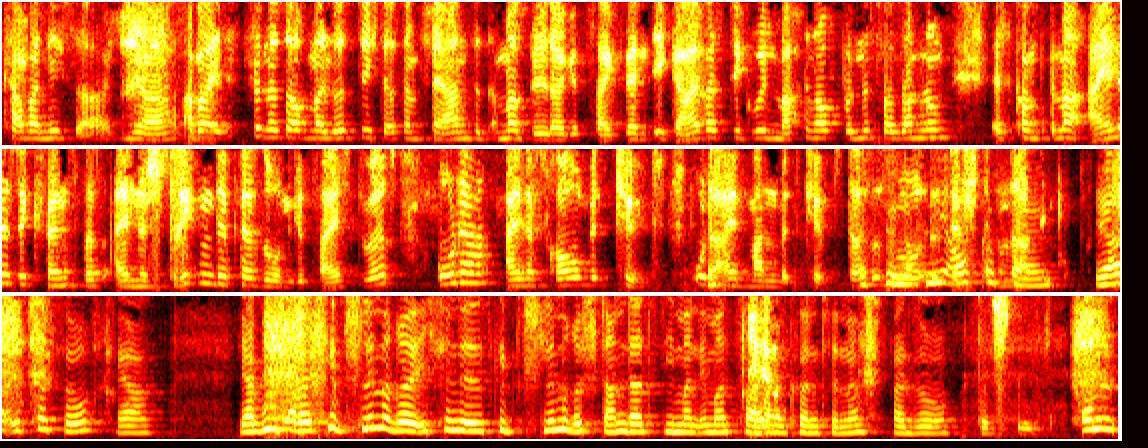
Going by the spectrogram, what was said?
Kann man nicht sagen. Ja, aber ich finde es auch mal lustig, dass im Fernsehen immer Bilder gezeigt werden. Egal, was die Grünen machen auf Bundesversammlung, es kommt immer eine Sequenz, dass eine strickende Person gezeigt wird oder eine Frau mit Kind oder ein Mann mit Kind. Das, Das ist ist mir so noch nie der. Standard. Ja, ist das so? Ja. Ja gut, aber es gibt schlimmere, ich finde, es gibt schlimmere Standards, die man immer zeigen Ja. könnte. Ne? Also Das stimmt. ähm,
